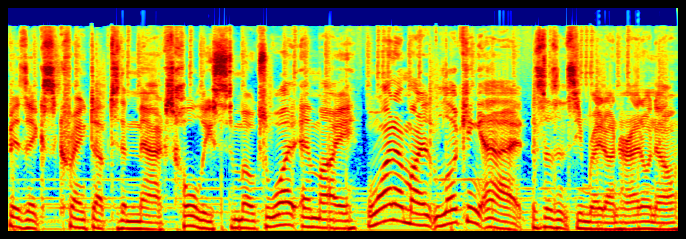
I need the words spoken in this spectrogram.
physics cranked up to the max. Holy smokes, what am I, what am I looking at? This doesn't seem right on her, I don't know.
